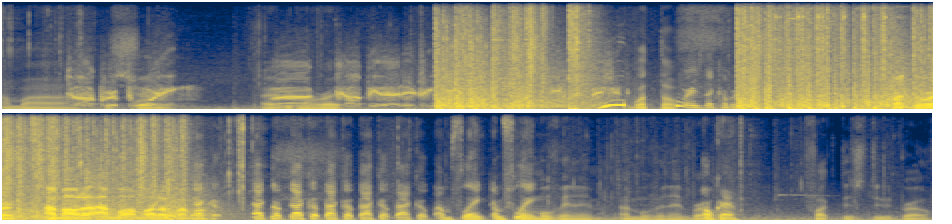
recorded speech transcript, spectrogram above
I'm uh. Talk reporting. All right, Uh, right. Copy that, entry team. Proceed with mission. What the Where is that coming from? front door? I'm out of ammo. I'm out of Back ammo. up, back up, back up, back up, back up, back up. I'm flanked, I'm flanked. I'm flanked. moving in. I'm moving in, bro. Okay. Fuck this dude, bro.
